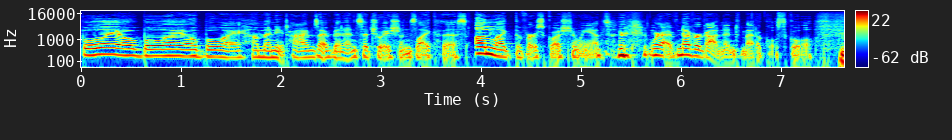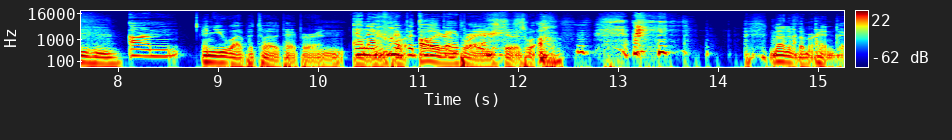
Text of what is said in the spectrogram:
boy, oh boy, oh boy, how many times I've been in situations like this. Unlike the first question we answered, where I've never gotten into medical school. Mm-hmm. Um, And you wipe with toilet paper, and And I wipe with toilet all your paper. employees do as well. None of them are Hindu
